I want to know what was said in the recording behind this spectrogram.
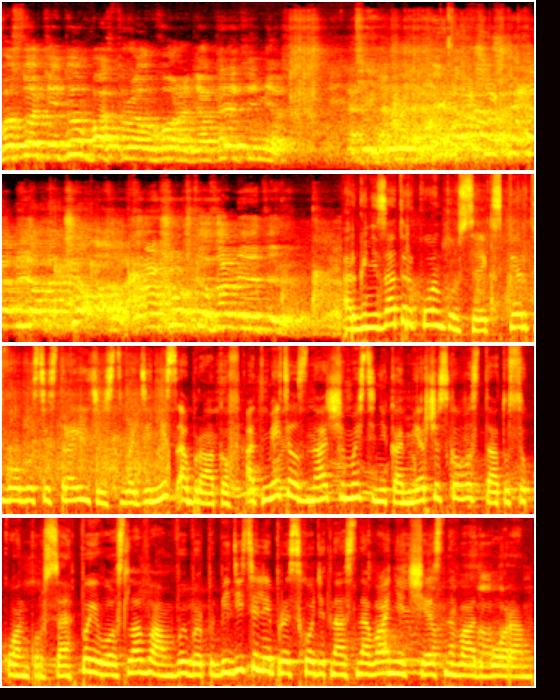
высокий дом построил в городе, а третье место. Организатор конкурса, эксперт в области строительства Денис Абраков отметил значимость некоммерческого статуса конкурса. По его словам, выбор победителей происходит на основании честного отбора.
